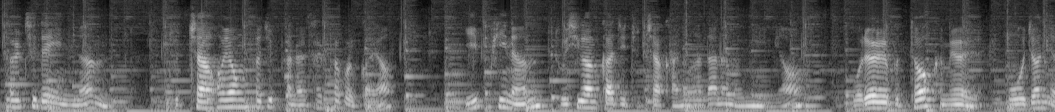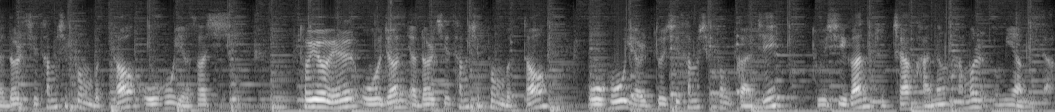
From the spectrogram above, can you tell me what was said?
설치되어 있는 주차 허용 표지판을 살펴볼까요? EP는 2시간까지 주차 가능하다는 의미이며 월요일부터 금요일 오전 8시 30분부터 오후 6시 토요일 오전 8시 30분부터 오후 12시 30분까지 2시간 주차 가능함을 의미합니다.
